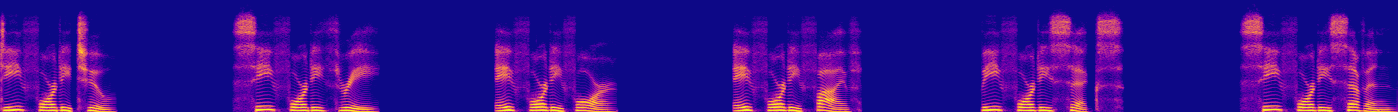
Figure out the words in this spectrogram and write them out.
D 42 C 43 A 44 A 45 B46 C47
